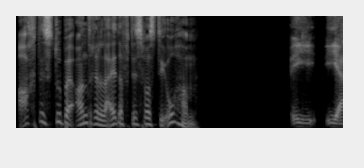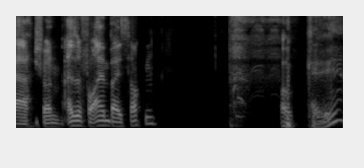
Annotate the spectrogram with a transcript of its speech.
achtest du bei anderen Leuten auf das, was die auch haben? ja, schon. Also vor allem bei Socken. Okay.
